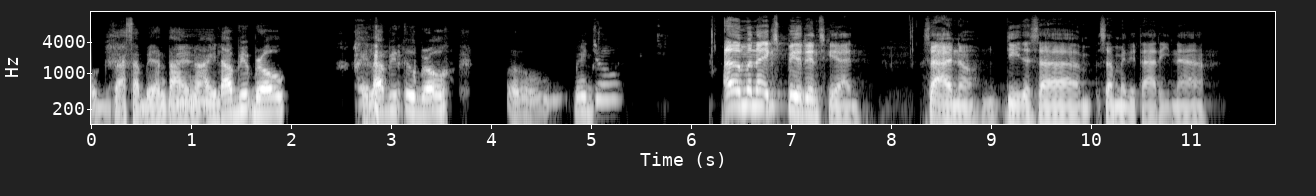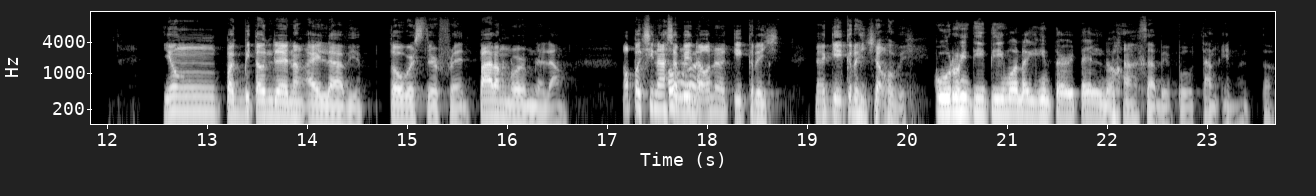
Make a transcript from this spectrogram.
magsasabihan tayo na, "I love you, bro. I love you too, bro." Parang medyo Alam mo na-experience ko 'yan sa ano, dito sa sa military na yung pagbitaw nila ng I love you towards their friend, parang norm na lang. Kapag Oo sinasabihan nga. ako nun nagki-cringe nagki-cringe ako, eh. Puro titi mo nagiging turtle, 'no? Ah, sabi, "Putang ina 'to."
